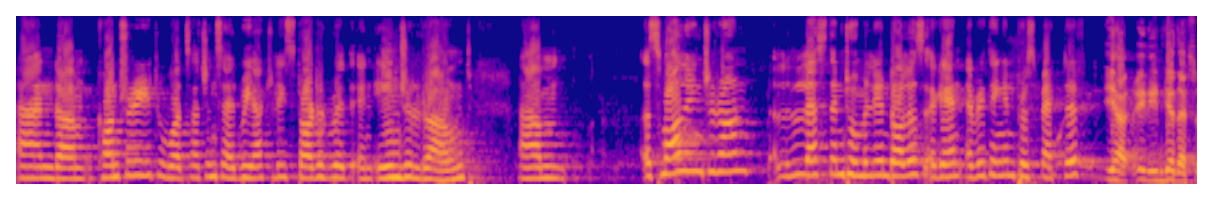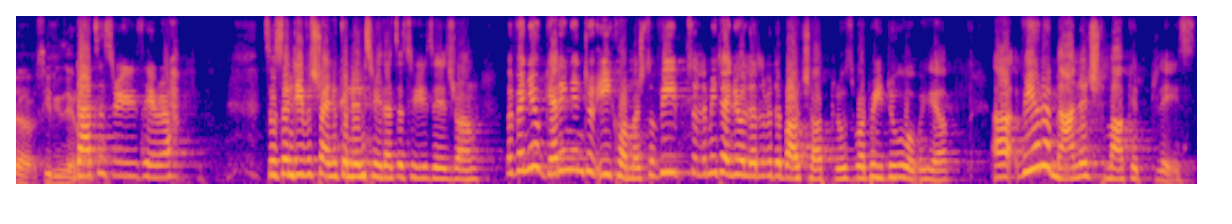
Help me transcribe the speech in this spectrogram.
and um, contrary to what Sachin said, we actually started with an angel round. A small angel around a little less than $2 million. Again, everything in perspective. Yeah, in India, that's a series A. That's a Series A round. So Sanjeev was trying to convince me that's a Series A's round. But when you're getting into e-commerce, so we, so let me tell you a little bit about ShopClues, what we do over here. Uh, we are a managed marketplace.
